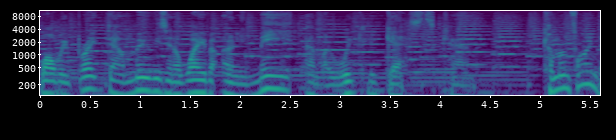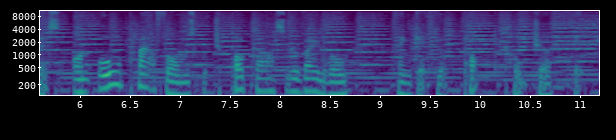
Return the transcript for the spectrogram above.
while we break down movies in a way that only me and my weekly guests can. Come and find us on all platforms which podcasts are available and get your pop culture fix.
